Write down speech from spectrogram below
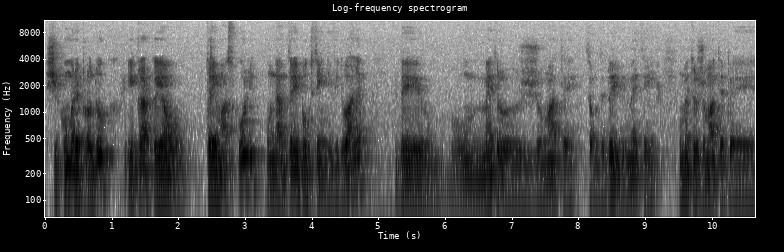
Și cum reproduc, e clar că iau trei masculi, unde am trei boxe individuale, de un metru jumate sau de 2 metri, un metru jumate pe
